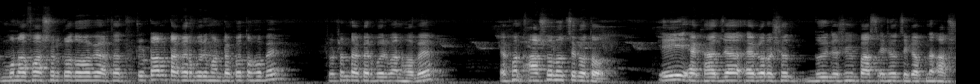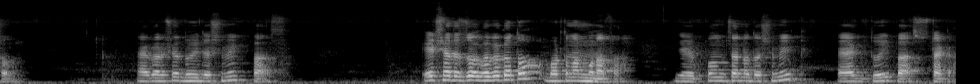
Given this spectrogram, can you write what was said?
মুনাফা আসল কত হবে? অর্থাৎ টোটাল টাকার পরিমাণটা কত হবে? টোটাল টাকার পরিমাণ হবে। এখন আসল হচ্ছে কত? এই এক হাজার এগারোশো দুই দশমিক পাঁচ, এটা হচ্ছে আপনার আসল। এগারোশো দুই দশমিক পাঁচ। এর সাথে যোগ হবে কত? বর্তমান মুনাফা, যে পঞ্চান্ন দশমিক এক দুই পাঁচ টাকা।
